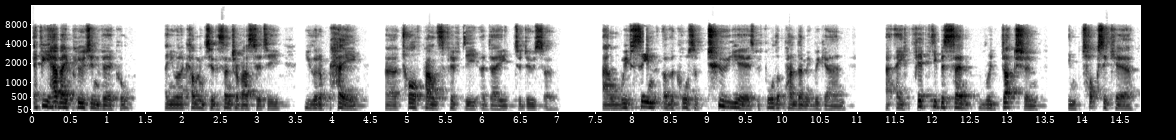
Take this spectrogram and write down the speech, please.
If you have a polluting vehicle and you want to come into the centre of our city, you've got to pay uh, £12.50 a day to do so. And we've seen over the course of two years before the pandemic began, a 50% reduction in toxic air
